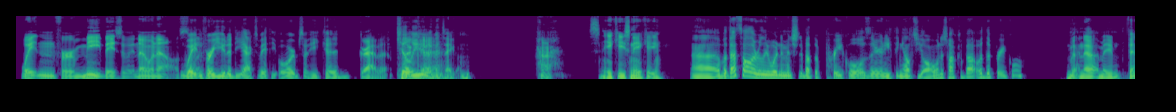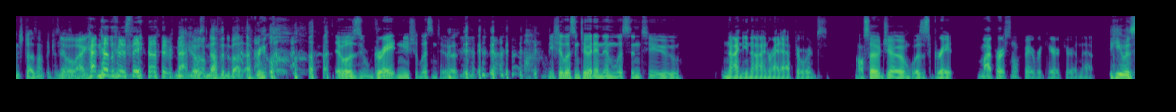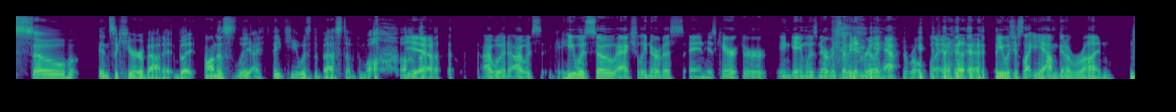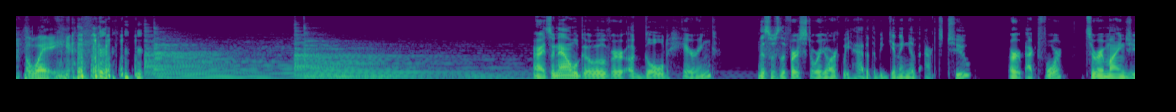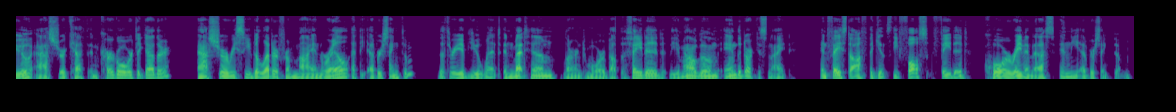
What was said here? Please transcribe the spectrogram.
waiting for me, basically, no one else. Waiting Like, for you to deactivate the orb so he could grab it, kill you and then take him. Huh. sneaky, sneaky. Uh, but that's all I really wanted to mention about the prequel. Is there anything else y'all want to talk about with the prequel? I know. I mean, Finch doesn't because he No, doesn't- I got nothing to say about the Matt knows nothing about that prequel. It was great, and you should listen to it. You should listen to it and then listen to 99 right afterwards. Also, Joe was great. My personal favorite character in that. he was so insecure about it, but honestly, I think he was the best of them all. Yeah. I would, I would, s- he was so actually nervous, and his character in game was nervous, so he didn't really have to role play. he was just like, yeah, I'm going to run away. All right, so now we'll go over a gold herring. This was the first story arc we had at the beginning of Act 2 or Act 4. To remind you, Astra, Keth, and Kurgle were together. Astra received a letter from Mayan Rail at the Ever Sanctum. The three of you went and met him, learned more about the Fated, the Amalgam, and the Darkest Night, and faced off against the false Fated Core Raveness in the Ever Sanctum.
